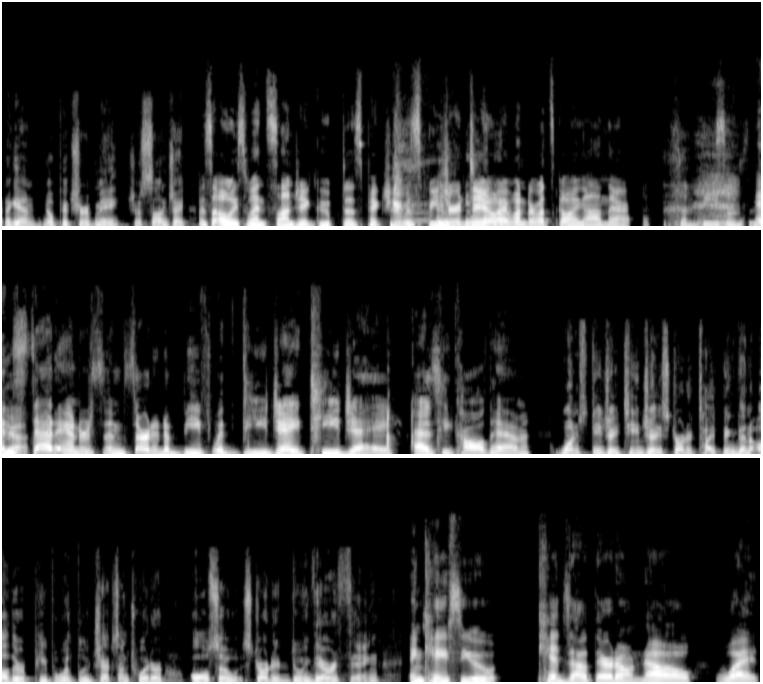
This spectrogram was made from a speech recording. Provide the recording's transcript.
And again, no picture of me, just Sanjay. It was always when Sanjay Gupta's picture was featured too. I wonder what's going on there. Some beef. Yeah. Instead, Anderson started a beef with DJ TJ, as he called him. Once DJ TJ started typing, then other people with blue checks on Twitter also started doing their thing. In case you kids out there don't know what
